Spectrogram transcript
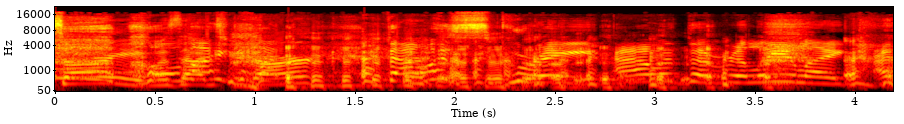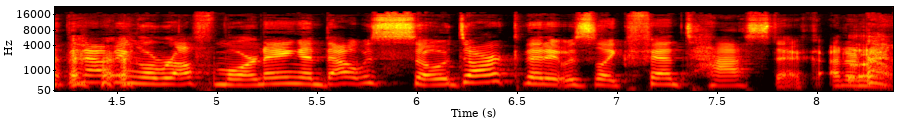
Sorry, was Oh that too God. dark? that was great. I was the really like I've been having a rough morning and that was so dark that it was like fantastic. I don't know.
